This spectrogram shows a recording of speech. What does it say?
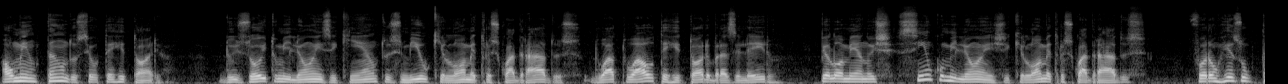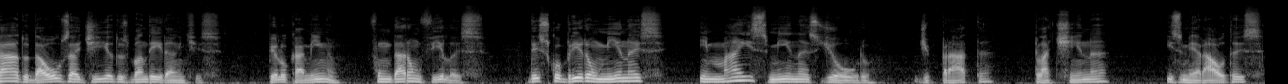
aumentando seu território. Dos 8 milhões e 500 mil quilômetros quadrados do atual território brasileiro, pelo menos 5 milhões de quilômetros quadrados foram resultado da ousadia dos bandeirantes. Pelo caminho, fundaram vilas, descobriram minas e mais minas de ouro, de prata, platina, esmeraldas,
